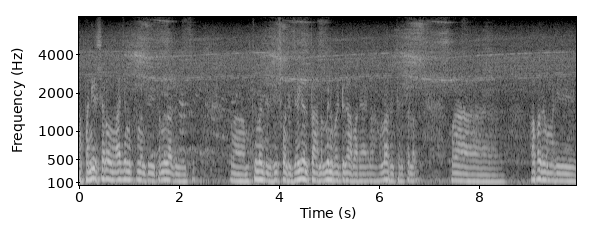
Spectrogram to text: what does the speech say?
మా పన్నీర్ సెలవు మాజీ ముఖ్యమంత్రి తమిళనాడు నుంచి. ముఖ్యమంత్రి తీసుకుంటే జయలలిత నమ్మిన బడ్డుగా మరి ఆయన ఉన్నారు చరిత్రలో. మా ఆపద మరి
